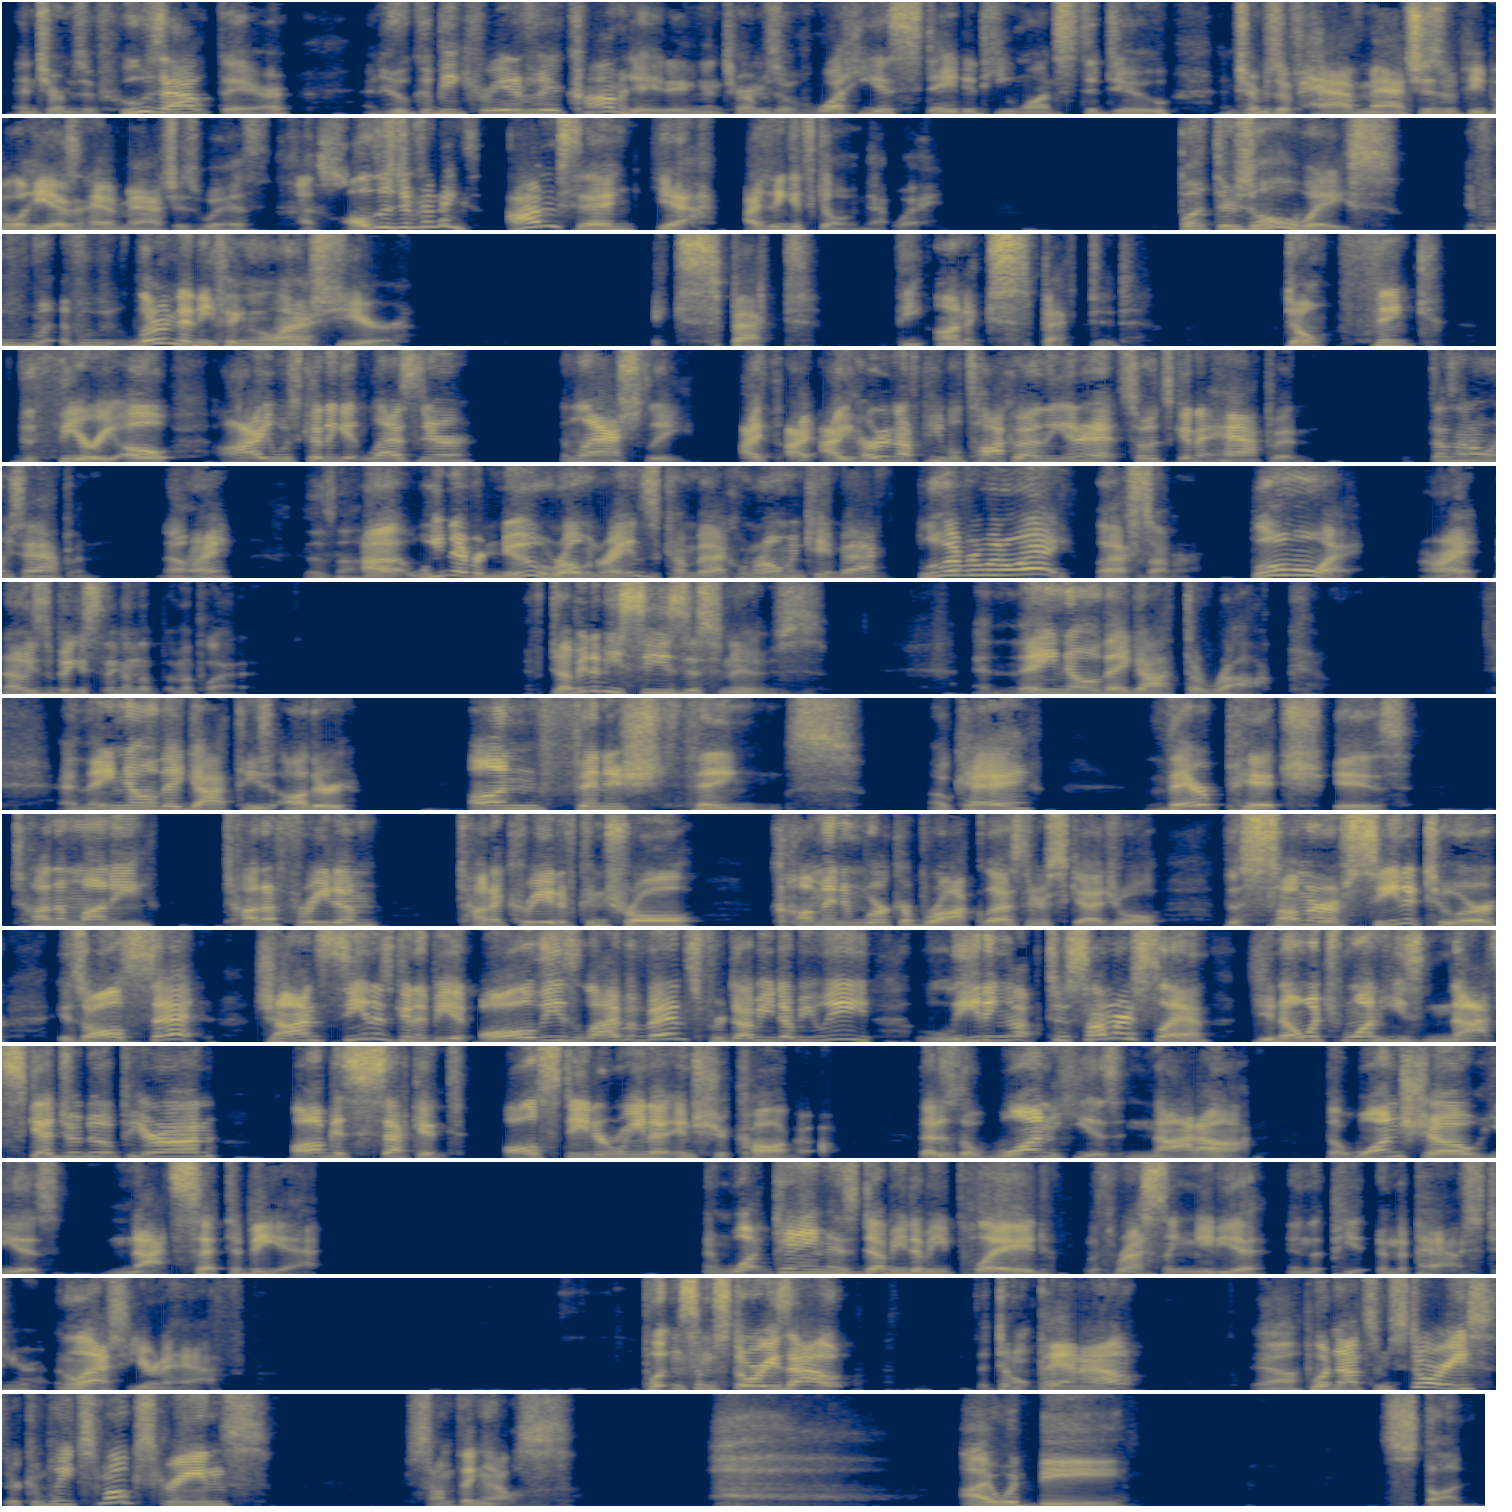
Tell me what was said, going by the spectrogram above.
in terms of who's out there and who could be creatively accommodating in terms of what he has stated he wants to do, in terms of have matches with people he hasn't had matches with, Yes. all those different things. I'm saying, yeah, I think it's going that way. But there's always, if we've, if we've learned anything in the last year, expect the unexpected. Don't think the theory, oh, I was going to get Lesnar and Lashley. I, I, I heard enough people talk about it on the internet, so it's going to happen. It doesn't always happen, No, right? does not. Uh, we never knew Roman Reigns would come back. When Roman came back, blew everyone away last summer. Blew him away. All right. Now he's the biggest thing on the, on the planet. If WWE sees this news and they know they got The Rock and they know they got these other unfinished things, okay? Their pitch is ton of money, ton of freedom, ton of creative control. Come in and work a Brock Lesnar schedule. The Summer of Cena tour is all set. John Cena is going to be at all these live events for WWE leading up to SummerSlam. You know which one he's not scheduled to appear on? August 2nd, Allstate Arena in Chicago. That is the one he is not on. The one show he is not set to be at. And what game has WWE played with wrestling media in the in the past year, in the last year and a half? Putting some stories out that don't pan out, yeah. putting out some stories, they're complete smoke screens. Something else. I would be stunned.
